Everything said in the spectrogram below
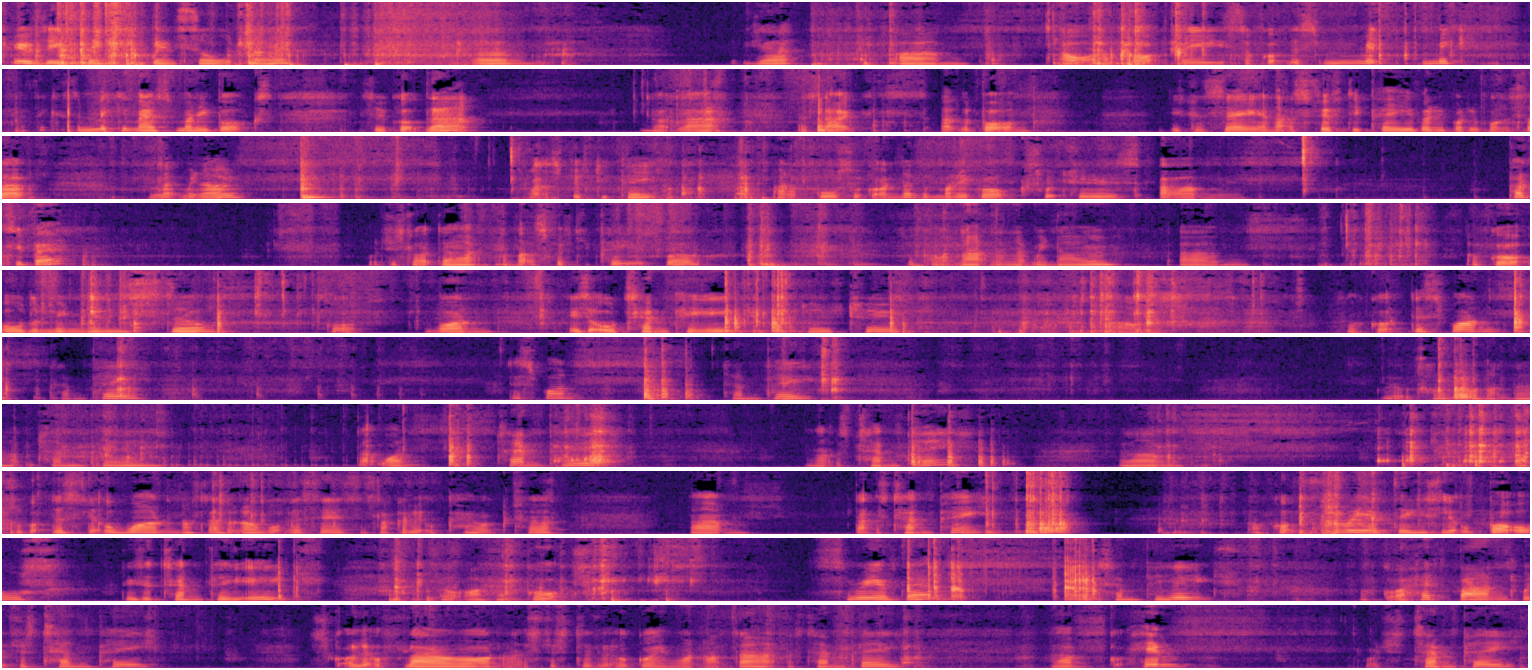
Few of these things have been sold now. Um, yeah. Um, oh, and I've got these. I've got this Mickey. I think it's a Mickey Mouse money box. So I've got that, like that. It's like at the bottom. You can see, and that's 50p. If anybody wants that, let me know that's 50p and of course I've got another money box which is um, Pudsey Bear which is like that and that's 50p as well. So if you want that then let me know. Um, I've got all the minions still. I've got one. These are all 10p each those two. Oh, so I've got this one 10p this one, 10p. A little tiny one like that, 10p. That one, 10p. And that's 10p. Um, also got this little one. I don't know what this is. It's like a little character. Um, that's 10p. I've got three of these little bottles. These are 10p each. So I have got three of them, 10p each. I've got a headband which is 10p. It's got a little flower on it's just a little green one like that. That's 10p. Um, got him which is 10p.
